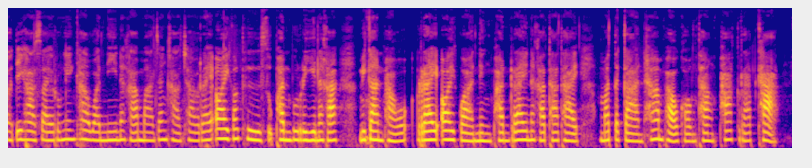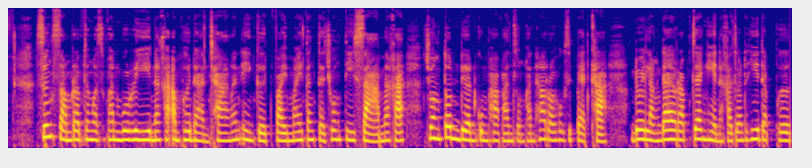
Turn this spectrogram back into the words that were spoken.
สวัสดีค่ะสายรุ้งเองค่ะวันนี้นะคะ มาแจ้งข่าวชาวไร่อ้อยก็คือสุพรรณบุรีนะคะ มีการเผาไร่อ้อยกว่า 1,000 ไร่นะคะท้าทายมาตรการห้ามเผาของทางภาครัฐค่ะ ซึ่งสำหรับจังหวัดสุพรรณบุรีนะคะอำเภอด่านช้างนั่นเองเกิดไฟไหม้ตั้งแต่ช่วงตีสามนะคะ ช่วงต้นเดือนกุมภาพันธ์ 2568 ค่ะ โดยหลังได้รับแจ้งเหตุนะคะ เจ้าหน้าที่ดับเพลิง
